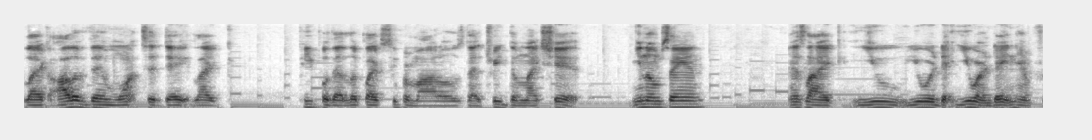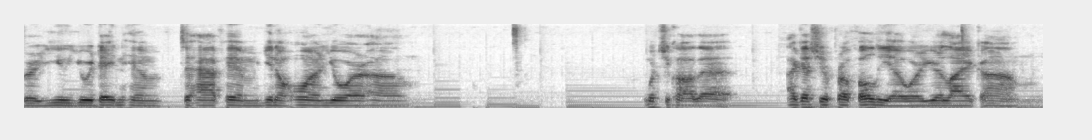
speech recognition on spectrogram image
Like all of them want to date like people that look like supermodels that treat them like shit. You know what I'm saying? It's like you you were you weren't dating him for you. You were dating him to have him, you know, on your um, what you call that? I guess your portfolio or your like um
